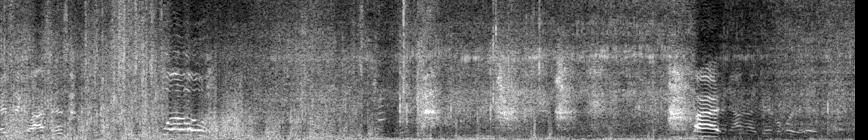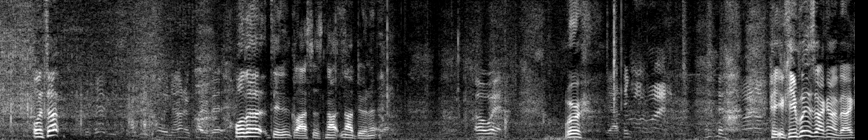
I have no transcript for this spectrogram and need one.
It's the glasses. Whoa! All right. What's up? down quite a bit. Well, the dude, glasses, not not doing it. Oh, wait. We're. Yeah, I think Hey, can you put this back in my bag?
